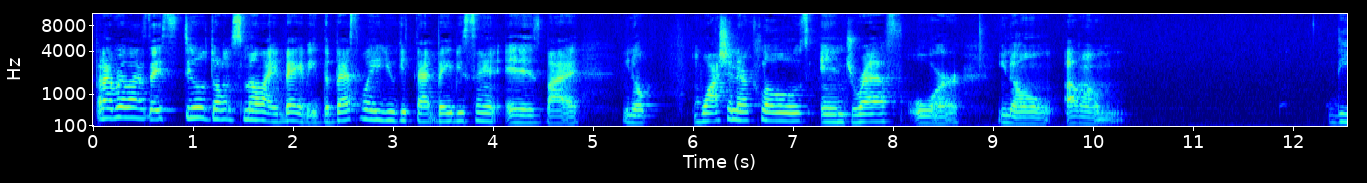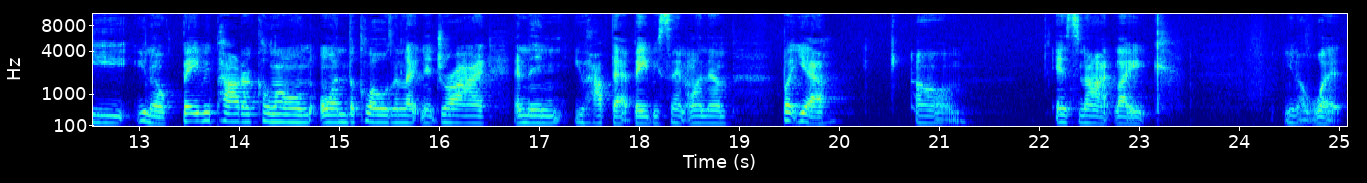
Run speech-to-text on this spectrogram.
But I realized they still don't smell like baby. The best way you get that baby scent is by, you know, washing their clothes in Dreft or, you know, um, the you know baby powder cologne on the clothes and letting it dry and then you have that baby scent on them but yeah um it's not like you know what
